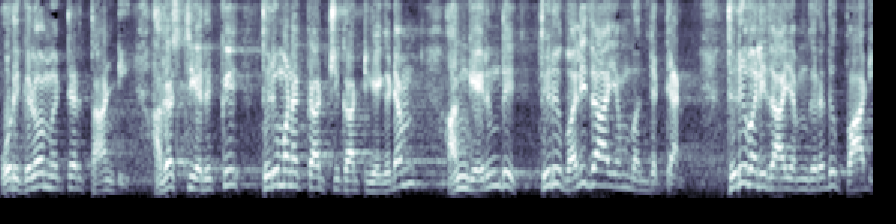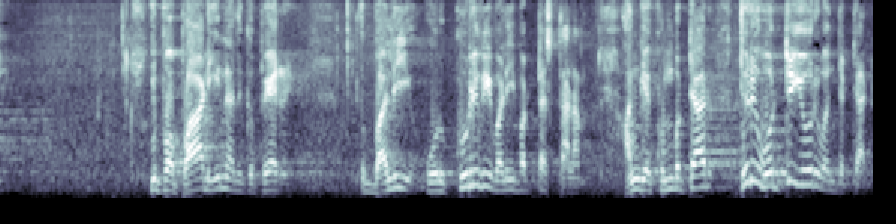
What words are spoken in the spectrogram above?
ஒரு கிலோமீட்டர் தாண்டி. அகஸ்தியருக்கு திருமண காட்சி காட்டிய இடம் அங்கிருந்து திருவலிதாயம் வந்துட்டான் திருவலிதாயம்ங்கிறது பாடி. இப்போ பாடின்னு அதுக்கு பேரு. வழி ஒரு குருவி வழிபட்ட ஸ்தலம். அங்கே கும்பிட்டார் திரு ஒற்றியூர் வந்துட்டார்.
